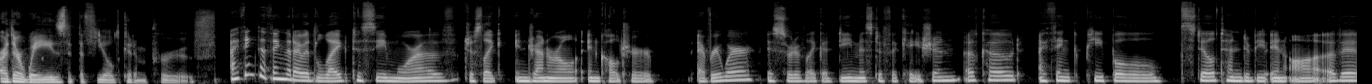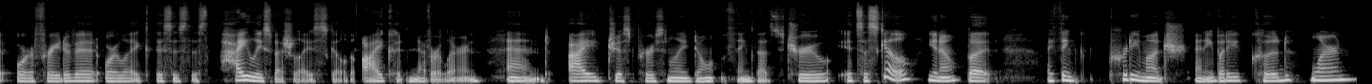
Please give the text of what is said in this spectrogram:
are there ways that the field could improve? I think the thing that I would like to see more of, just like in general in culture everywhere, is sort of like a demystification of code. I think people still tend to be in awe of it or afraid of it, or like this is this highly specialized skill that I could never learn. And I just personally don't think that's true. It's a skill, you know, but I think pretty much anybody could learn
